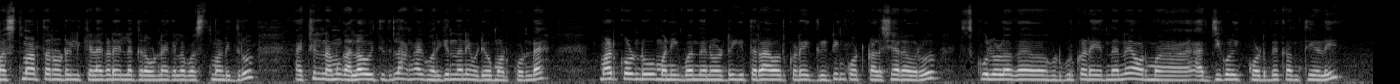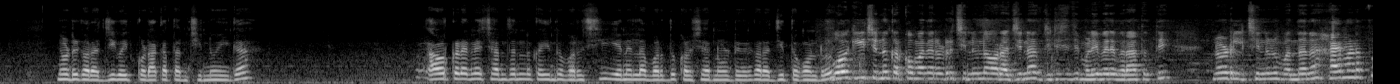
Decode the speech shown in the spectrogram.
ಮಸ್ತ್ ಮಾಡ್ತಾರೆ ನೋಡ್ರಿ, ಇಲ್ಲಿ ಕೆಳಗಡೆ ಎಲ್ಲ ಗ್ರೌಂಡ್ನಾಗೆಲ್ಲ ಮಸ್ತ್ ಮಾಡಿದ್ರು. ಆ್ಯಕ್ಚುಲಿ ನಮ್ಗೆ ಅಲೋ ಇದ್ದಿದ್ದಿಲ್ಲ, ಹಾಗಾಗಿ ಹೊರಗಿಂದಾನೇ ವಿಡಿಯೋ ಮಾಡ್ಕೊಂಡೆ. ಮಾಡಿಕೊಂಡು ಮನೆಗೆ ಬಂದೆ ನೋಡ್ರಿ ಈ ಥರ ಅವ್ರ ಕಡೆ ಗ್ರೀಟಿಂಗ್ ಕೊಟ್ಟು ಕಳ್ಸ್ಯಾರ ಅವರು ಸ್ಕೂಲ್ ಒಳಗೆ ಹುಡುಗರ ಕಡೆಯಿಂದನೇ ಅವ್ರ ಮ ಅಜ್ಜಿಗಳಿಗೆ ಕೊಡ್ಬೇಕಂಥೇಳಿ ನೋಡ್ರಿ ಅವ್ರ ಅಜ್ಜಿಗೆ ಒಯ್ದು ಕೊಡಾಕತ್ತಾನ ಚಿನ್ನು ಈಗ. ಅವ್ರ ಕಡೆನೇ ಚಂದ ಚಂದ ಕೈಯಿಂದ ಬರೆಸಿ ಏನೆಲ್ಲ ಬರೆದು ಕಳ್ಸ್ಯಾರ ನೋಡ್ರಿ ಅವ್ರ ಅಜ್ಜಿ ತಗೊಂಡ್ರು. ಹೋಗಿ ಚಿನ್ನು ಕರ್ಕೊಂಬಂದೆ ನೋಡ್ರಿ ಚಿನ್ನ ಅವ್ರ ಅಜ್ಜಿನ. ಜಿಟಿ ಜಿಟಿ ಮಳೆ ಬೇರೆ ಬರಾತತಿ. ನೋಡ್ರಿ ಇಲ್ಲಿ ಚಿನ್ನು ಬಂದಾನ. ಹಾಯ್ ಮಾಡಪ್ಪ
